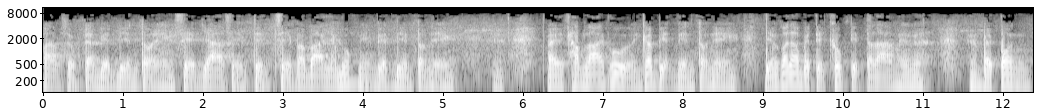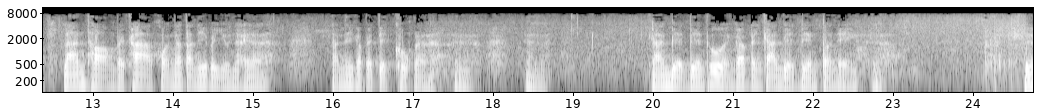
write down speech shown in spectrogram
ความสุขแต่เบียดเบียนตนเอง เสพยาเสพติดเสพอบายามุกเนี่ยเบียดเบียนตนเองไปทำร้ายผู้อื่นก็เบียดเบียนตนเอง เดี๋ยวก็ต้องไปติดคุกติดตารางเห็นไหม ไปป้นร้านทองไปฆ่าคนแล้วตอนนี้ไปอยู่ไหนล่ะตอนนี้ก็ไปติดคุกแล้วการเบียดเบียนผู้อื่นก็เป็นการเบียดเบียนตนเองหรือ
